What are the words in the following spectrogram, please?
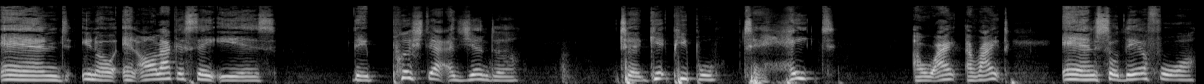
And, you know, and all I can say is they push that agenda to get people to hate. All right, all right. And so therefore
